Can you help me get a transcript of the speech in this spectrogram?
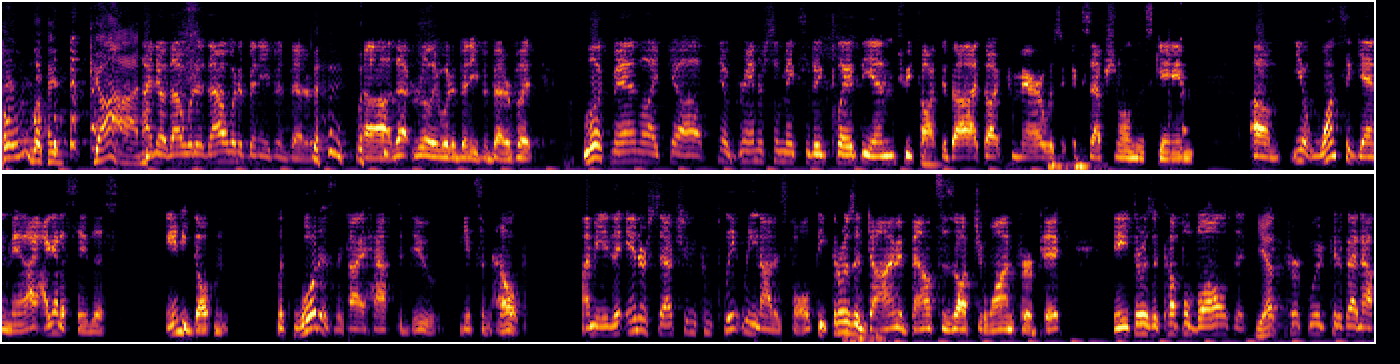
oh my god. I know that would have that would have been even better. uh, that really would have been even better. But look, man, like uh, you know, Granderson makes a big play at the end, which we talked about. I thought Kamara was exceptional in this game. Um, you know, once again, man, I, I got to say this: Andy Dalton. Like, what does the guy have to do to get some help? I mean, the interception completely not his fault. He throws a dime, it bounces off Juwan for a pick, and he throws a couple balls that, Yep. that Kirkwood could have had. Now,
